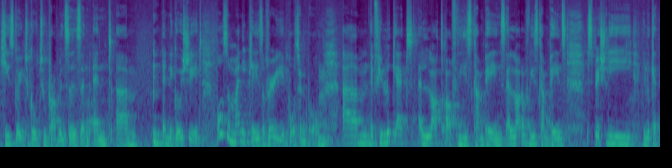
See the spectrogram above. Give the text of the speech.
he's going to go to provinces and, and um, and negotiate. Also, money plays a very important role. Mm. Um, if you look at a lot of these campaigns, a lot of these campaigns, especially you look at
